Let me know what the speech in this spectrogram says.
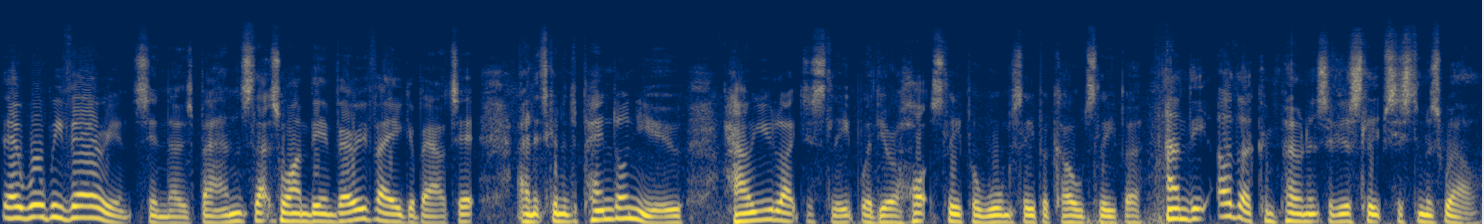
there will be variance in those bands. That's why I'm being very vague about it. And it's going to depend on you, how you like to sleep, whether you're a hot sleeper, warm sleeper, cold sleeper, and the other components of your sleep system as well.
